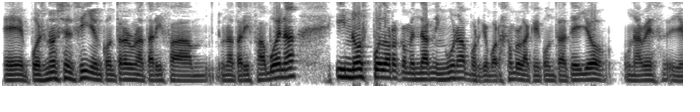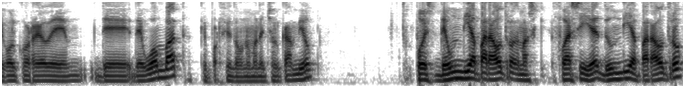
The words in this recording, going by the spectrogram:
eh, pues no es sencillo encontrar una tarifa, una tarifa buena y no os puedo recomendar ninguna porque, por ejemplo, la que contraté yo, una vez llegó el correo de, de, Wombat, que por cierto aún no me han hecho el cambio, pues de un día para otro, además fue así, ¿eh? de un día para otro,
